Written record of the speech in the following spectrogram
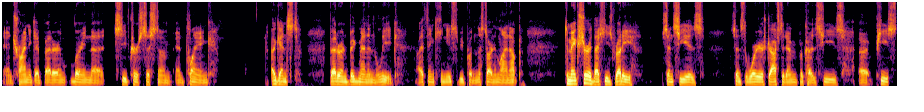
and trying to get better and learning the Steve Kerr system and playing against veteran big men in the league. I think he needs to be put in the starting lineup to make sure that he's ready since he is since the Warriors drafted him because he's a piece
